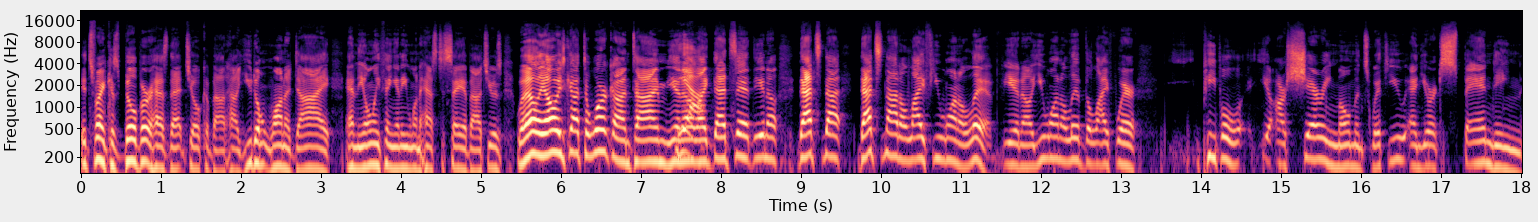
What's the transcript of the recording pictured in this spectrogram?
it's funny because Bill Burr has that joke about how you don't want to die, and the only thing anyone has to say about you is, "Well, he always got to work on time." You know, Yeah. like that's it. You know, that's not that's not a life you want to live. You know, you want to live the life where people are sharing moments with you, and you're expanding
